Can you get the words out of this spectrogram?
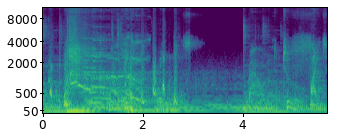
one, fight. Round two, fight.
